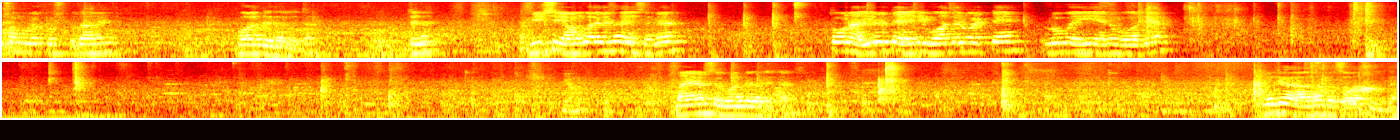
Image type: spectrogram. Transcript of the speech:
(1990) 그 다음에 무한대가 되죠? 되죠? 밑이 0과 1 사이에 있으면 또나 이럴 때 n이 무한대로 갈 때 로그 a n은 뭐가 돼요? 마이너스 무한대가 되지 않습니까? 문제가 나와서 한번 써봤습니다.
